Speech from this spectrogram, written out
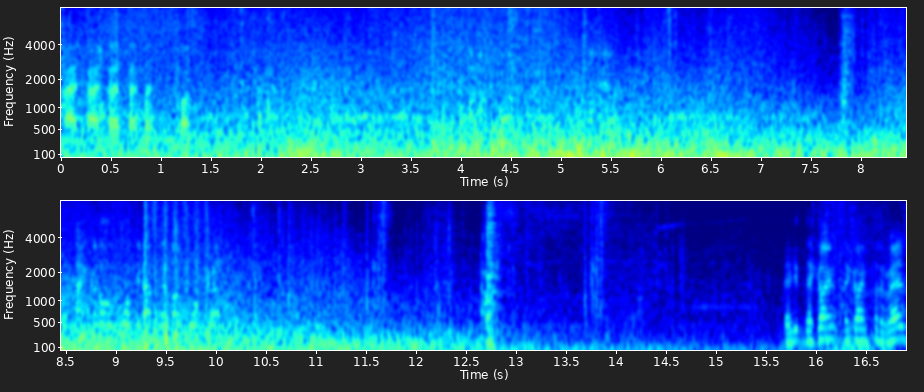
Fast, fast, fast, fast, fast. Fuck. Another one. Up here. Bangalore walking up, they're both walking up. They, they're going, they're going for the res.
